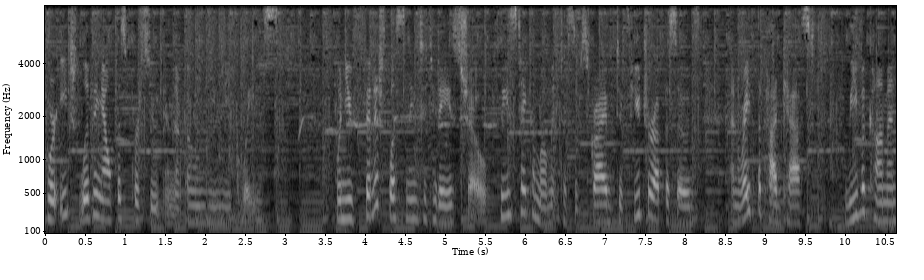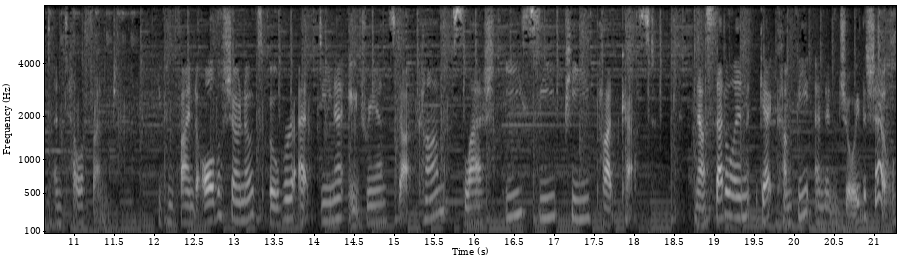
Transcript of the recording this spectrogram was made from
who are each living out this pursuit in their own unique ways. When you've finished listening to today's show, please take a moment to subscribe to future episodes and rate the podcast, leave a comment, and tell a friend. You can find all the show notes over at dinaadriance.com slash ECP podcast. Now settle in, get comfy, and enjoy the show.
